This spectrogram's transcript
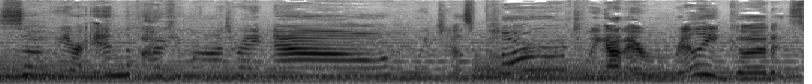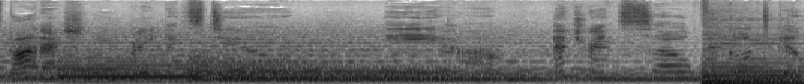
So we are in the parking lot right now. We just parked. We got a really good spot actually right next to the um, entrance. So we're going to go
